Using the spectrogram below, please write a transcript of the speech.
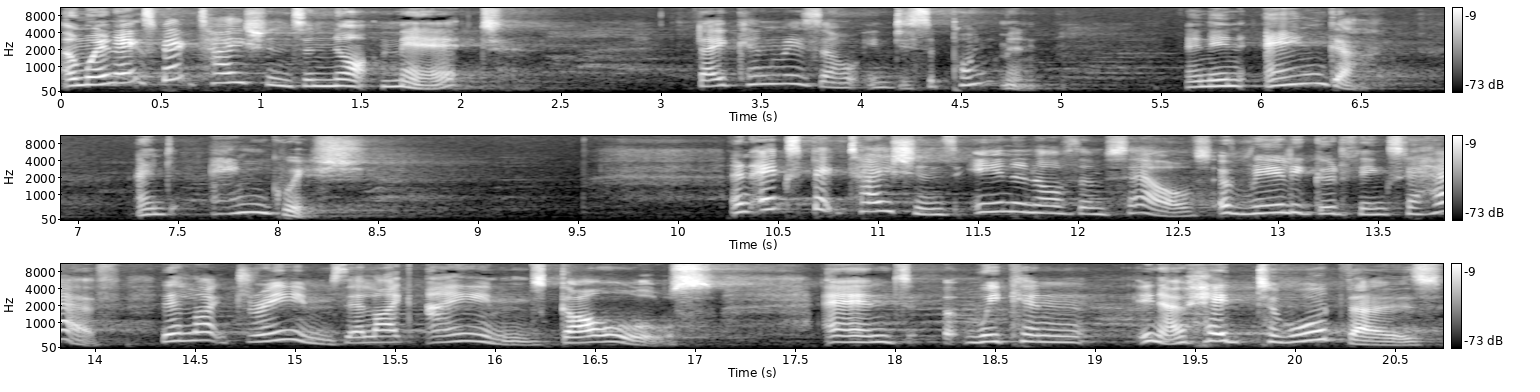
And when expectations are not met, they can result in disappointment and in anger and anguish. And expectations, in and of themselves, are really good things to have. They're like dreams, they're like aims, goals, and we can, you know, head toward those.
